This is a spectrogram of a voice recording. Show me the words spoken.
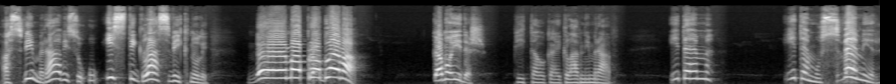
a svi mravi su u isti glas viknuli. Nema problema! Kamo ideš? Pitao ga je glavni mrav. Idem, idem u svemir.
